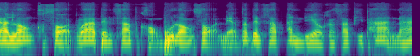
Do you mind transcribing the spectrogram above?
การร้องสอดว่าเป็นทรัพย์ของผู้ร้องสอดเนี่ยต้องเป็นทรัพย์อันเดียวกับทรัพย์พิพาทนะ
